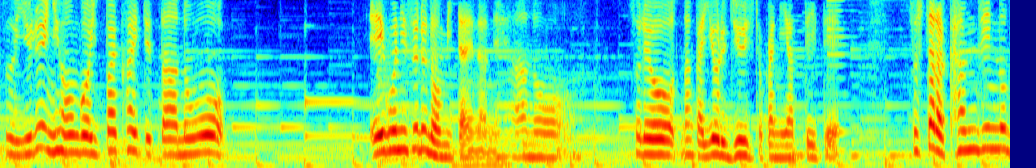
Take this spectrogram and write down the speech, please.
そのゆるい日本語をいっぱい書いてたのを、英語にするのみたいなね、あの、それをなんか夜10時とかにやっていて、そしたら肝心の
